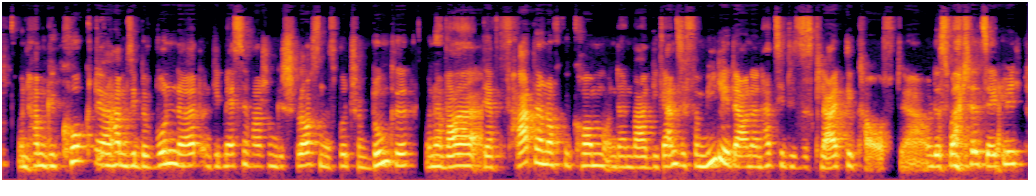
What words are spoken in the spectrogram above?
und haben geguckt ja. und haben sie bewundert und die Messe war schon geschlossen, es wurde schon dunkel und dann war der Vater noch gekommen und dann war die ganze Familie da und dann hat sie dieses Kleid gekauft. Ja, und es war tatsächlich tatsächlich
